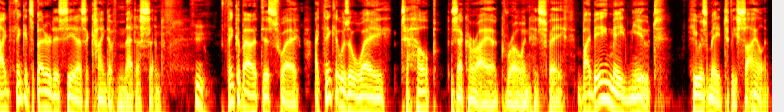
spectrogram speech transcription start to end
I think it's better to see it as a kind of medicine. Hmm. Think about it this way I think it was a way to help Zechariah grow in his faith. By being made mute, he was made to be silent.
